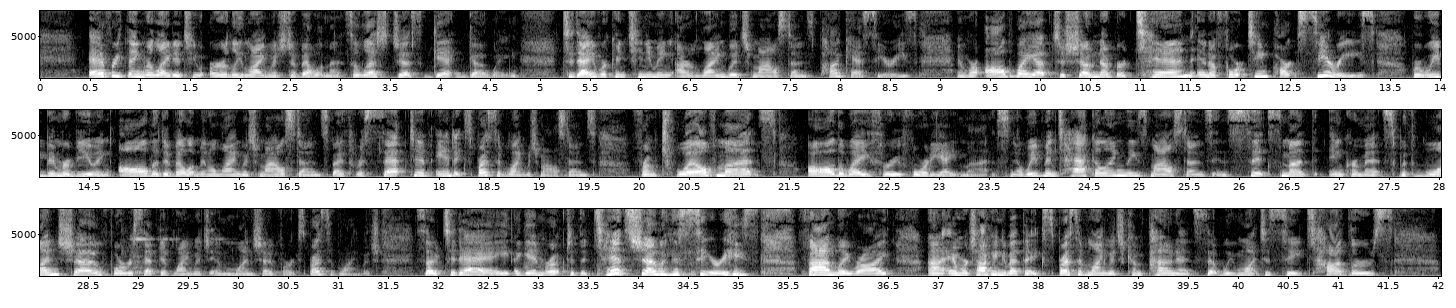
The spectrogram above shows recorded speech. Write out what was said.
everything related to early language development. So let's just get going. Today we're continuing our Language Milestones podcast series, and we're all the way up to show number 10 in a 14 part series where we've been reviewing all the developmental language milestones, both receptive and expressive language milestones, from 12 months all the way through 48 months. Now, we've been tackling these milestones in six month increments with one show for receptive language and one show for expressive language. So, today, again, we're up to the 10th show in the series, finally, right? Uh, and we're talking about the expressive language components that we want to see toddlers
